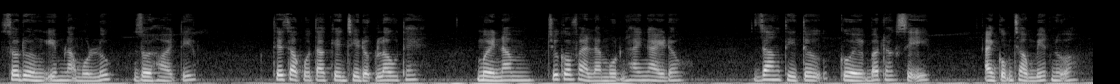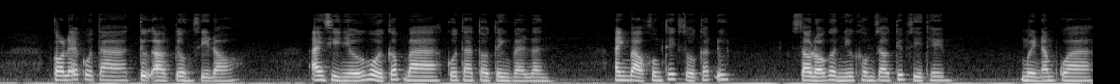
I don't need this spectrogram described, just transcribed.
Sơ đường im lặng một lúc, Rồi hỏi tiếp. Thế sao cô ta kiên trì được lâu thế? 10 năm, chứ có phải là một hai ngày đâu. Giang thì tự, cười bất đắc sĩ anh cũng chẳng biết nữa. Có lẽ cô ta tự ảo tưởng gì đó. Anh chỉ nhớ hồi cấp 3 Cô ta tỏ tình vài lần. Anh bảo không thích rồi cắt đứt. Sau đó gần như không giao tiếp gì thêm. 10 năm qua,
